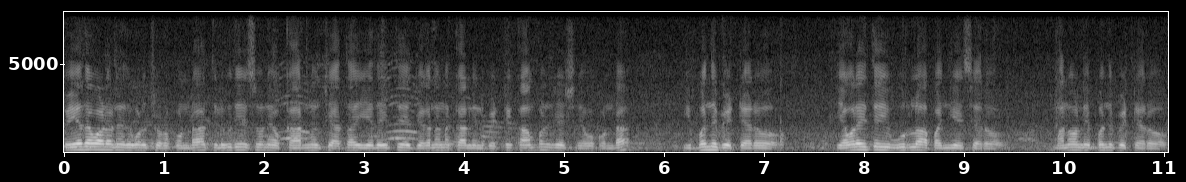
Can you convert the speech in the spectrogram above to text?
పేదవాడు అనేది కూడా చూడకుండా తెలుగుదేశం అనే ఒక కారణం చేత ఏదైతే జగనన్న కాలనీలు పెట్టి కాంపన్సేషన్ ఇవ్వకుండా ఇబ్బంది పెట్టారో ఎవరైతే ఈ ఊర్లో ఆ పని చేశారో మన వాళ్ళని ఇబ్బంది పెట్టారో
